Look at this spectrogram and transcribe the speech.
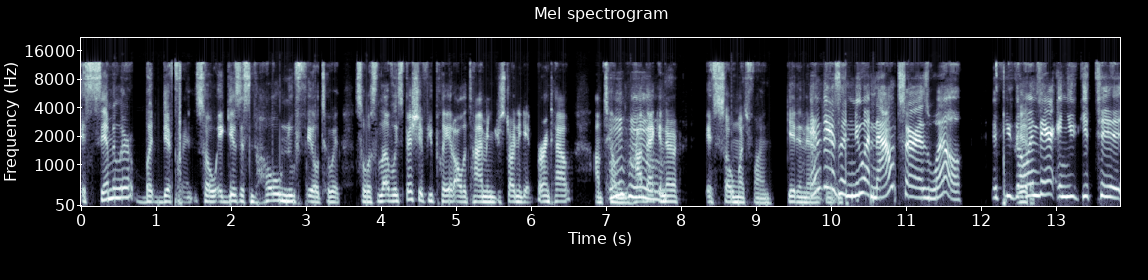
It's similar but different. So it gives this whole new feel to it. So it's lovely, especially if you play it all the time and you're starting to get burnt out. I'm telling mm-hmm. you, hop back in mm-hmm. there. It's so much fun. Get in there. And there's a new announcer as well. If you go yes. in there and you get to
